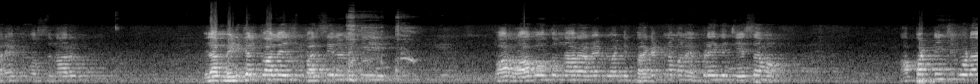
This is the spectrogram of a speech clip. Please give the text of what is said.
పర్యటనకు వస్తున్నారు ఇలా మెడికల్ కాలేజ్ పరిశీలనకి వారు రాబోతున్నారు అనేటువంటి ప్రకటన మనం ఎప్పుడైతే చేశామో అప్పటి నుంచి కూడా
